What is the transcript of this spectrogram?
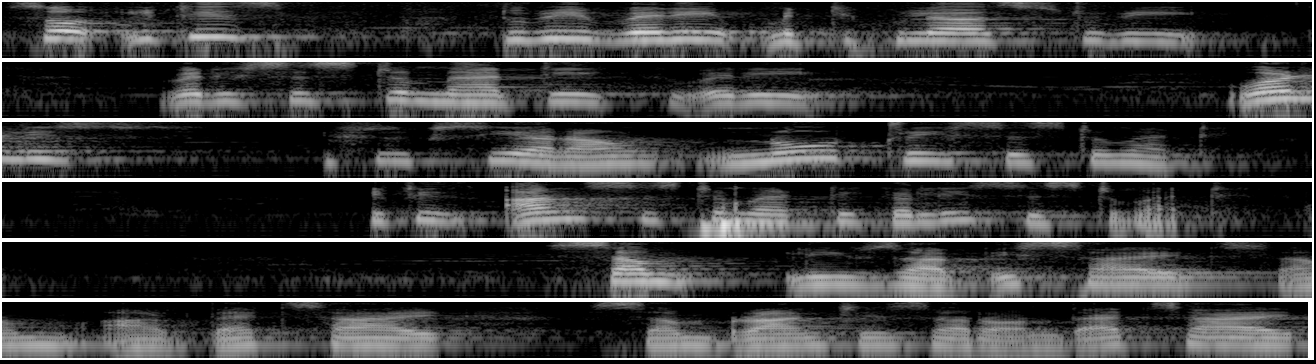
So it is to be very meticulous, to be very systematic, very world is, if you see around, no tree systematic. It is unsystematically systematic. Some leaves are this side, some are that side, some branches are on that side.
